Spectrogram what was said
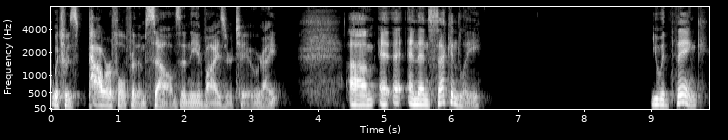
which was powerful for themselves and the advisor too, right? Um, and, and then secondly, you would think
